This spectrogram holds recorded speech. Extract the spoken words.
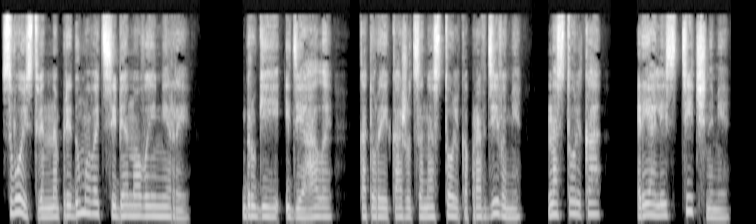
свойственно придумывать себе новые миры, другие идеалы, которые кажутся настолько правдивыми, настолько реалистичными,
